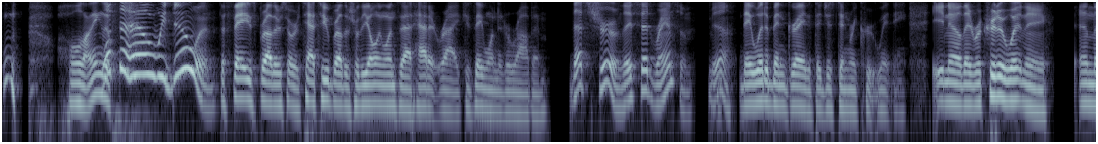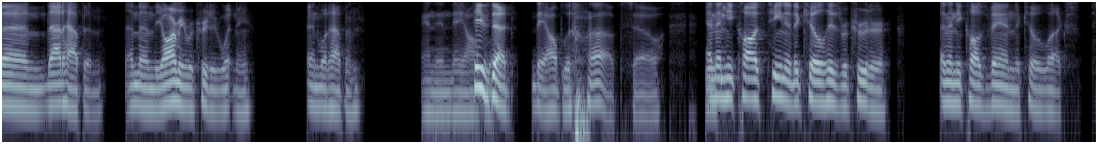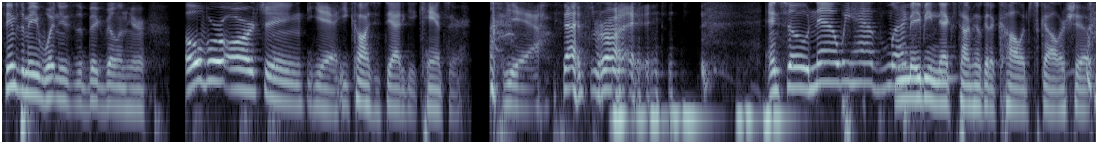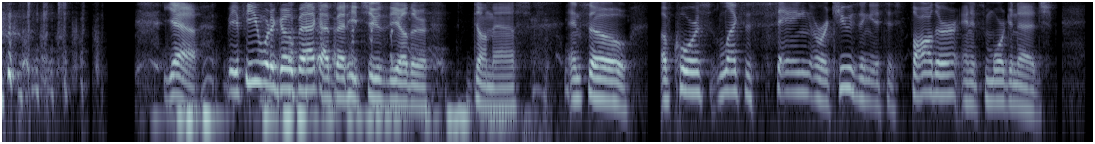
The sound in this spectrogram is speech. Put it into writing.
Hold on, I think what the, the hell are we doing? the Phase brothers or Tattoo brothers were the only ones that had it right because they wanted to rob him. That's true. They said ransom. Yeah. They would have been great if they just didn't recruit Whitney. You know, they recruited Whitney, and then that happened. And then the army recruited Whitney. And what happened? And then they all He's blew- dead. They all blew up. So And then he caused Tina to kill his recruiter. And then he caused Van to kill Lex. Seems to me Whitney's the big villain here. Overarching. yeah, he caused his dad to get cancer. Yeah, That's right. and so now we have Lex. maybe next time he'll get a college scholarship. Yeah, if he were to go back, I bet he'd choose the other dumbass. And so, of course, Lex is saying or accusing it's his father and it's Morgan Edge.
